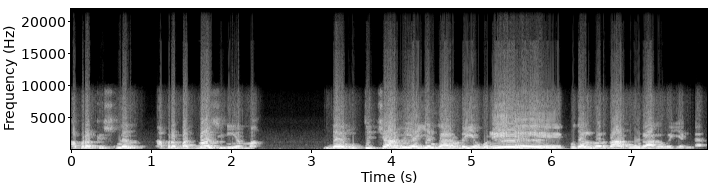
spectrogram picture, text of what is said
அப்புறம் கிருஷ்ணன் அப்புறம் பத்மாசினி அம்மா. இந்த முத்துச்சாமி ஐயங்காருடைய ஒரே புதல்வர் தான் மு. ராகவையங்கார்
